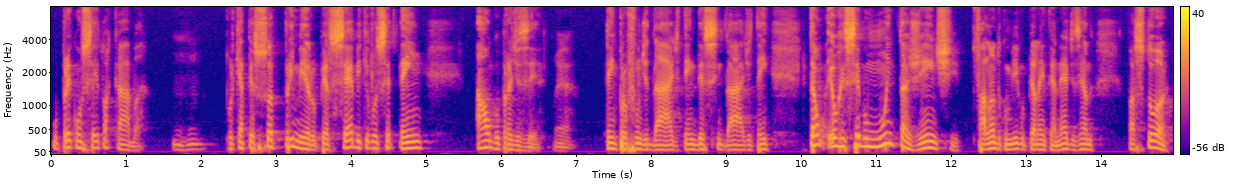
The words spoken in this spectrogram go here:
o preconceito acaba. Uhum. Porque a pessoa, primeiro, percebe que você tem algo para dizer. É. Tem profundidade, tem densidade, tem. Então, eu recebo muita gente falando comigo pela internet dizendo: Pastor,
